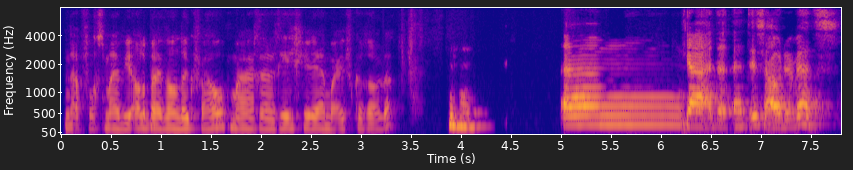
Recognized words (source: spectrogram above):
Nou, volgens mij hebben we allebei wel een leuk verhaal maar uh, reageer jij maar even, Carola. Um, ja, het is ouderwets.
